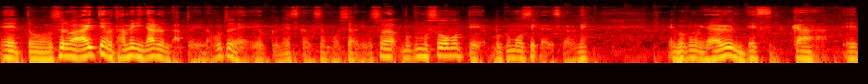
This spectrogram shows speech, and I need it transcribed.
えっ、ー、と、それは相手のためになるんだというようなことで、よくね、スカキさんもおっしゃるけど、それは僕もそう思って、僕も世界ですからね、え、僕もやるんですが、えっ、ー、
